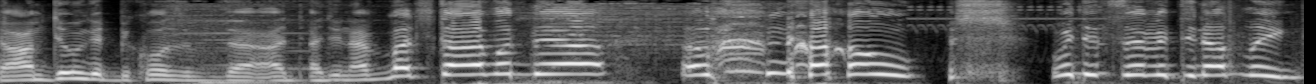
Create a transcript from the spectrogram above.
I'm doing it because of the I, I didn't have much time on there. Oh no! We did 70 nothing.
